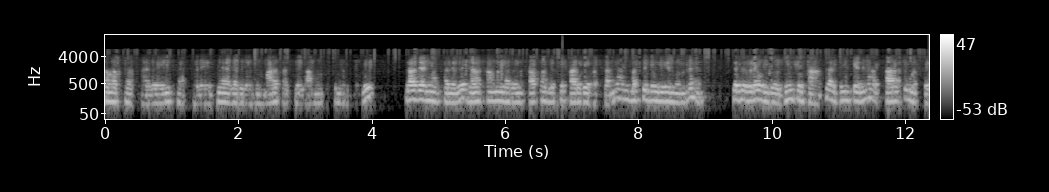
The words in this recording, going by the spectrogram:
ಸಮಸ್ಯೆ ಆಗ್ತಾ ಇದೆ ಹಿಂಸೆ ಆಗ್ತದೆ ಯಜ್ಞಯಾಗಾದಿಗಳನ್ನು ಮಾಡಕ್ಕಾಗ್ತಿಲ್ಲ ಅನ್ನೋ ಸಂದರ್ಭದಲ್ಲಿ ರಾಜ ಏನ್ ಮಾಡ್ತಾನೆ ಅಂದ್ರೆ ಜನಸಾಮಾನ್ಯರನ್ನು ಕಾಪಾಡಲಿಕ್ಕೆ ಕಾಡಿಗೆ ಬರ್ತಾನೆ. ಅವ್ನು ಬರ್ತಿದ್ದವನು ಏನು ಅಂದ್ರೆ ಎದುರುಗಡೆ ಒಂದು ಜಿಂಕೆ ಕಾಣುತ್ತೆ ಆ ಜಿಂಕೆಯನ್ನ ಸಾರಥಿ ಮತ್ತೆ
